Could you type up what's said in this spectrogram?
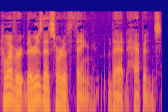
However, there is that sort of thing that happens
